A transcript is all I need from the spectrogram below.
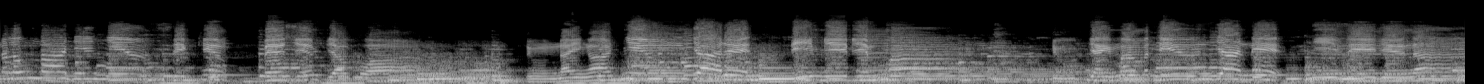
နှလုံးသားချင်းညင်စိတ်ခင်ပဲရှင်ပြောက်ကွာသူနိုင်ငံညင်ကြတဲ့ဒီမြေပြင်မှာသူပြိုင်မှမတင်ကြနဲ့ညီစေခြင်းလား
